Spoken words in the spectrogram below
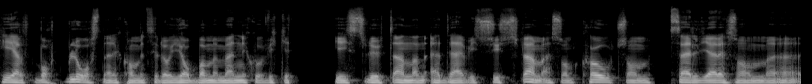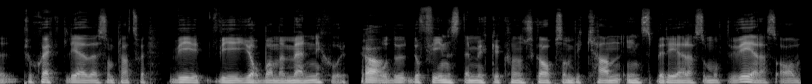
helt bortblåst när det kommer till att jobba med människor. Vilket i slutändan är det vi sysslar med som coach, som säljare, som eh, projektledare, som platschef. Vi, vi jobbar med människor. Ja. Och då, då, finns det mycket kunskap som vi kan inspireras och motiveras av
